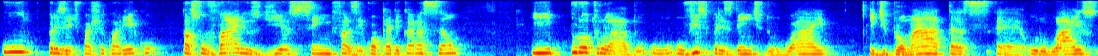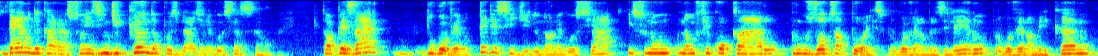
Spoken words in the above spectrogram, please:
o presidente Pacheco Areco passou vários dias sem fazer qualquer declaração e, por outro lado, o, o vice-presidente do Uruguai e diplomatas é, uruguaios deram declarações indicando a possibilidade de negociação. Então, apesar do governo ter decidido não negociar, isso não, não ficou claro para os outros atores, para o governo brasileiro, para o governo americano,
